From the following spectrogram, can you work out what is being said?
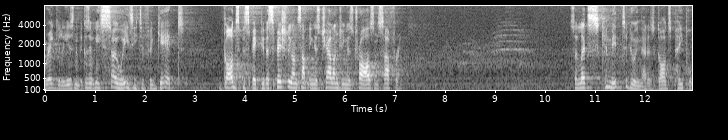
regularly, isn't it? Because it would be so easy to forget God's perspective, especially on something as challenging as trials and suffering. So let's commit to doing that as God's people.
